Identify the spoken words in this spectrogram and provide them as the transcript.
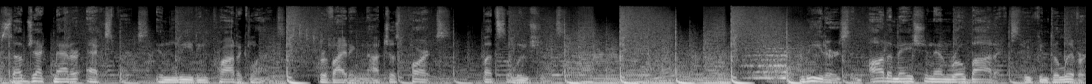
subject matter experts in leading product lines, providing not just parts, but solutions. Leaders in automation and robotics who can deliver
